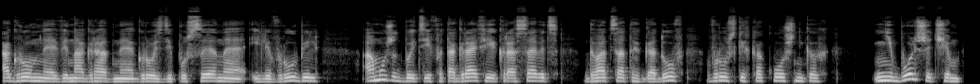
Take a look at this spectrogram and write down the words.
Огромная виноградная грозди Пусена или Врубель, а может быть и фотографии красавиц двадцатых годов в русских кокошниках – не больше, чем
